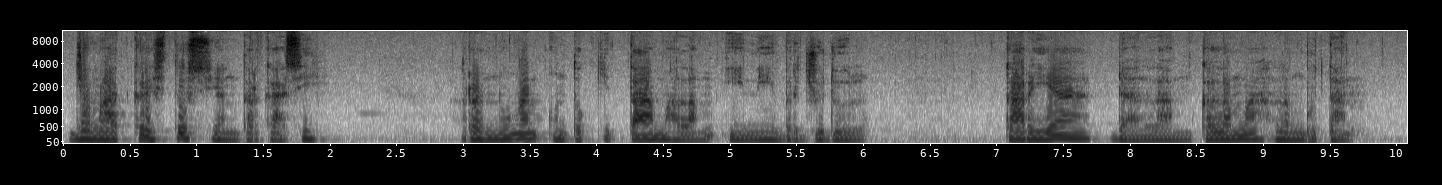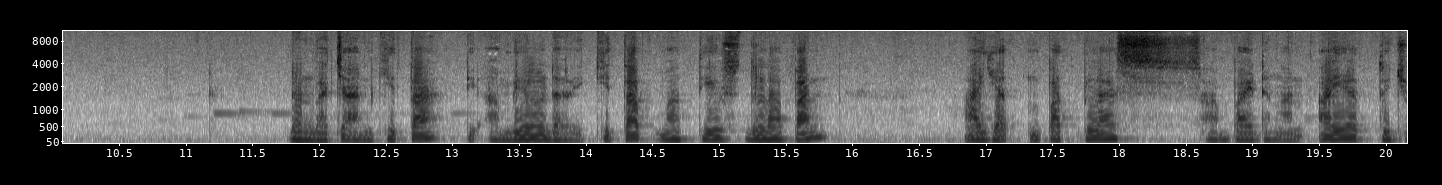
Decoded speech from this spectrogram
Jemaat Kristus yang terkasih, renungan untuk kita malam ini berjudul Karya dalam Kelemah Lembutan. Dan bacaan kita diambil dari kitab Matius 8 ayat 14 sampai dengan ayat 17.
